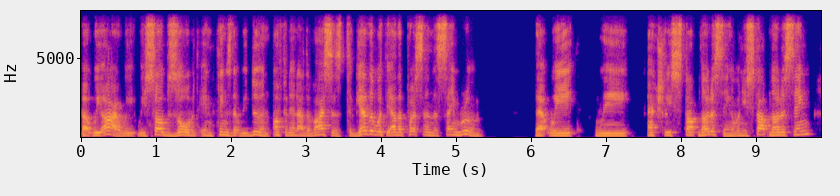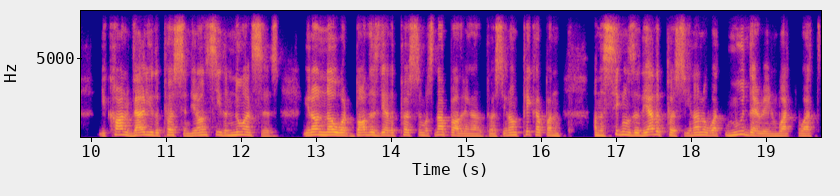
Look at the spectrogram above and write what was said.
but we are. We we so absorbed in things that we do, and often in our devices, together with the other person in the same room, that we we actually stop noticing. And when you stop noticing, you can't value the person. You don't see the nuances. You don't know what bothers the other person, what's not bothering the other person. You don't pick up on on the signals of the other person. You don't know what mood they're in, what what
